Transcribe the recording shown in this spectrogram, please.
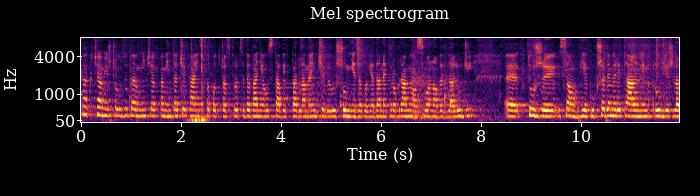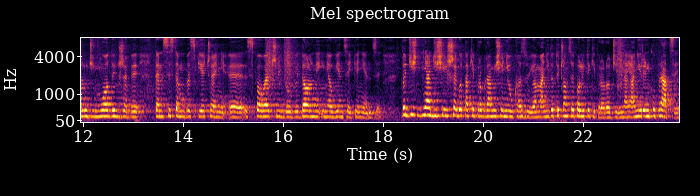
Tak, chciałam jeszcze uzupełnić, jak pamiętacie Państwo, podczas procedowania ustawy w parlamencie były szumnie zapowiadane programy osłonowe dla ludzi, którzy są w wieku przedemerytalnym, również dla ludzi młodych, żeby ten system ubezpieczeń e, społecznych był wydolny i miał więcej pieniędzy. Do dziś, dnia dzisiejszego takie programy się nie ukazują, ani dotyczące polityki prorodzinnej, ani rynku pracy.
